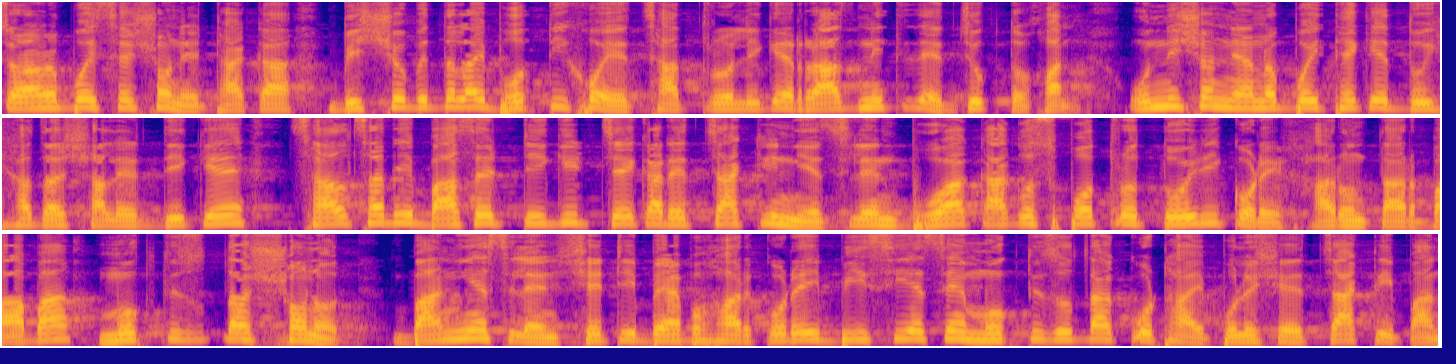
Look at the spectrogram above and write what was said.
চুরানব্বই সেশনে ঢাকা বিশ্ববিদ্যালয়ে ভর্তি হয়ে ছাত্রলীগের রাজনীতিতে যুক্ত হন। উনিশশো নিরানব্বই থেকে দুই হাজার সালের দিকে সালসাবি বাসের টিকিট চেকারের চাকরি নিয়েছিলেন। ভুয়া কাগজপত্র তৈরি করে হারুন তার বাবা মুক্তিযোদ্ধা সনদ বানিয়েছিলেন, সেটি ব্যবহার করেই বিসিএসএ মুক্তিযোদ্ধা কোঠায় পুলিশের চাকরি পান।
